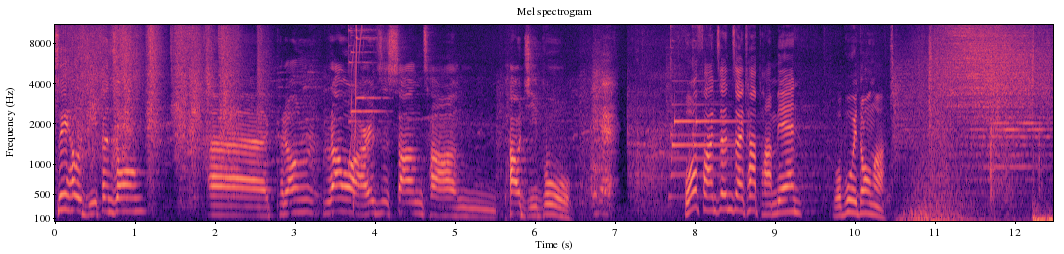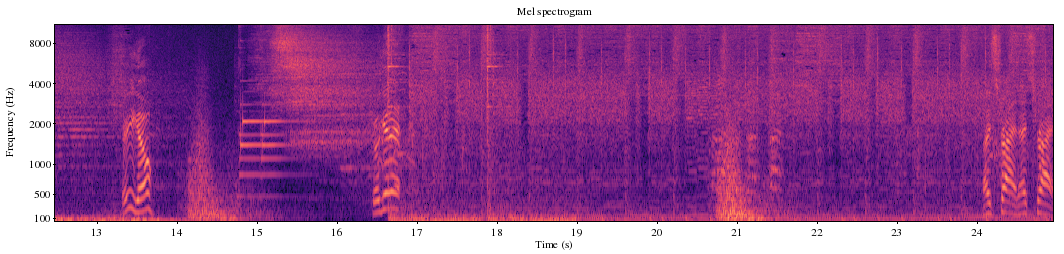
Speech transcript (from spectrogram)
最后几分钟，呃，可能让我儿子上场跑几步。OK。我反正在他旁边，我不会动了。There you go. Go get it. Nice try, nice try.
